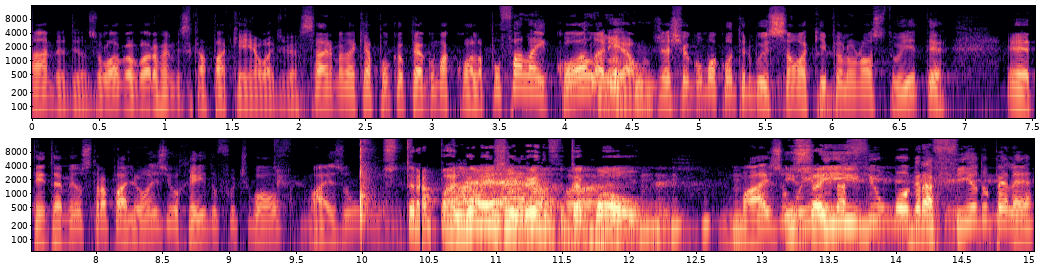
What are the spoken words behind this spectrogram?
Ah, meu Deus, logo agora vai me escapar quem é o adversário, mas daqui a pouco eu pego uma cola. Por falar em cola, Ariel, já chegou uma contribuição aqui pelo nosso Twitter. É, tem também os Trapalhões e o Rei do Futebol. Mais um. Os Trapalhões ah, é, e o Rei do Futebol. Mais um Isso item aí... da filmografia do Pelé.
